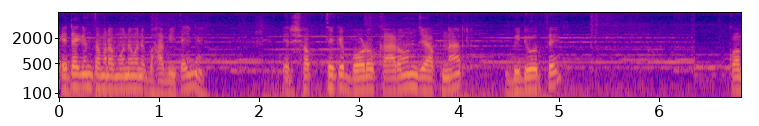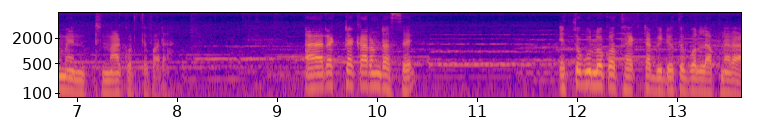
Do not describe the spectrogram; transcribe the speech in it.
এটা কিন্তু আমরা মনে মনে ভাবি, তাই না? এর সব থেকে বড় কারণ যে আপনার ভিডিওতে কমেন্ট না করতে পারা। আর একটা কারণ আছে, এতগুলো কথা একটা ভিডিওতে বললে আপনারা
